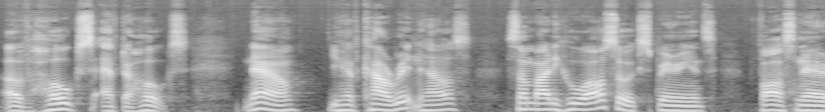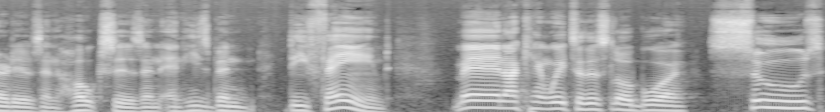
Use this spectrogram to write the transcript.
of hoax after hoax. Now you have Kyle Rittenhouse, somebody who also experienced false narratives and hoaxes, and, and he's been defamed. Man, I can't wait till this little boy sues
